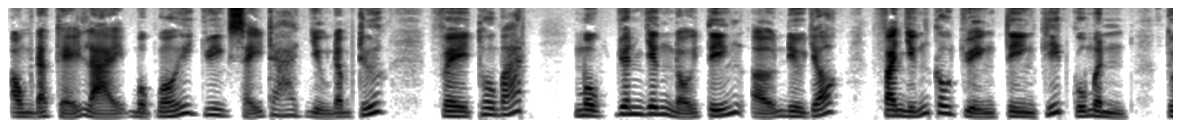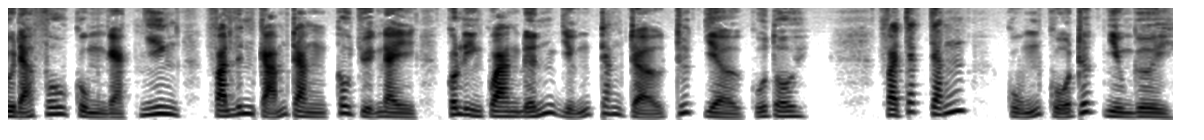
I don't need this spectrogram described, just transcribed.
Ông đã kể lại một mối duyên xảy ra nhiều năm trước về Thomas một doanh nhân nổi tiếng ở New York và những câu chuyện tiền kiếp của mình, tôi đã vô cùng ngạc nhiên và linh cảm rằng câu chuyện này có liên quan đến những trăn trở trước giờ của tôi. Và chắc chắn cũng của rất nhiều người.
